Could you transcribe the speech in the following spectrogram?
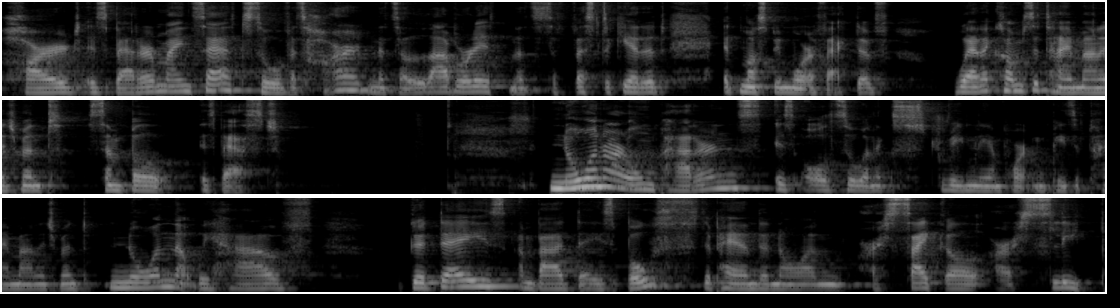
hard is better mindset. So, if it's hard and it's elaborate and it's sophisticated, it must be more effective. When it comes to time management, simple is best. Knowing our own patterns is also an extremely important piece of time management. Knowing that we have good days and bad days, both depending on our cycle, our sleep,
